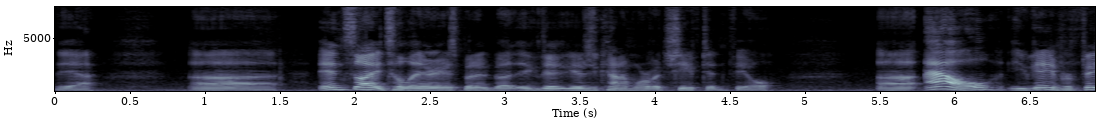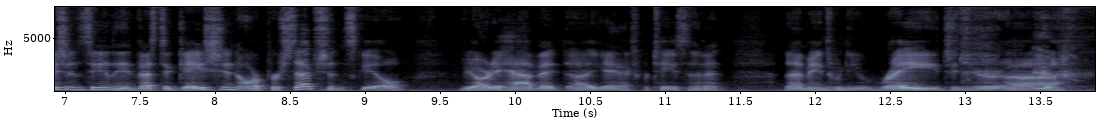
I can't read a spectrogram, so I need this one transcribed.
Yeah. Uh, insight's hilarious, but it, but it gives you kind of more of a chieftain feel. Uh, owl, you gain proficiency in the investigation or perception skill. If you already have it, uh, you gain expertise in it. That means when you rage and you're, uh,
